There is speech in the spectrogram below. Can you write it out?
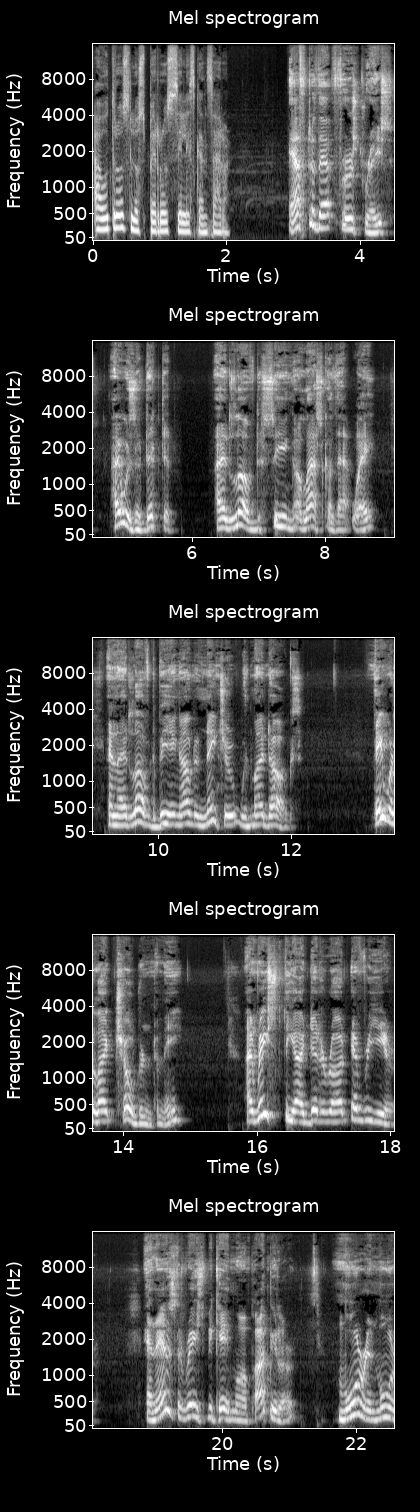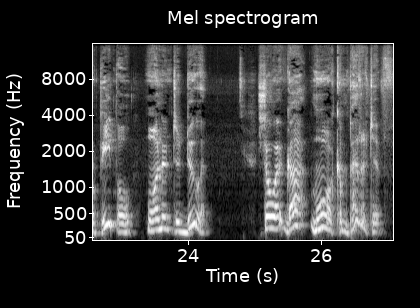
a otros los perros se les cansaron. After that first race, I was addicted. I loved seeing Alaska that way, and I loved being out in nature with my dogs. They were like children to me. I raced the Iditarod every year, and as the race became more popular, more and more people wanted to do it. So it got more competitive.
